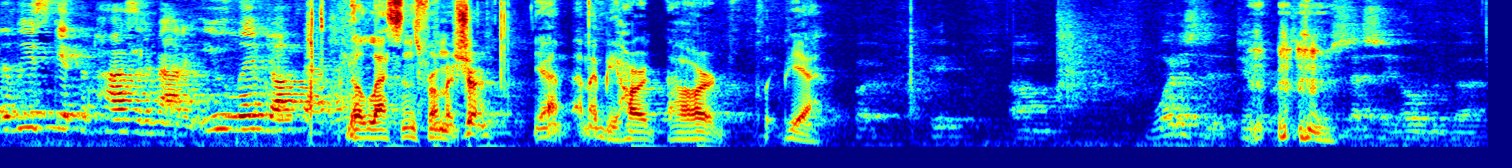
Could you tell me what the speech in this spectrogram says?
at least get the positive out of it. You lived off that land. The lessons from it, sure. Yeah, that might be hard. Hard. Yeah. But it, um, what is the difference in obsessing over the,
